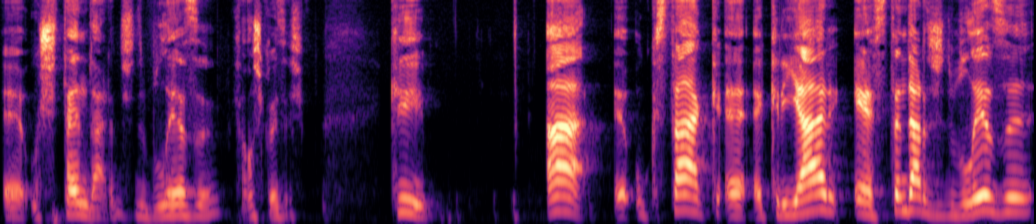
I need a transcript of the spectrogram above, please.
eh, os estándares de beleza, aquelas coisas, que há, eh, o que está a, a- a criar é estándares de beleza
